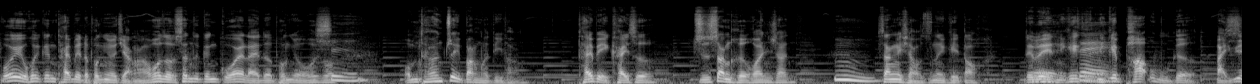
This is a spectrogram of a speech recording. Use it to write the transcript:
我也会跟台北的朋友讲啊，或者甚至跟国外来的朋友会说，是，我们台湾最棒的地方，台北开车直上合欢山，嗯，三个小时内可以到，对不对？你可以你可以爬五个百岳，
